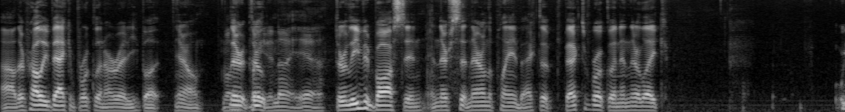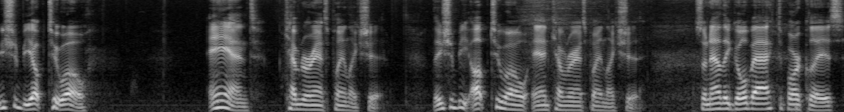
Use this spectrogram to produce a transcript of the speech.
Uh, they're probably back in Brooklyn already, but you know well, they're they're tonight, yeah. They're leaving Boston and they're sitting there on the plane back to back to Brooklyn, and they're like, we should be up 2-0. and Kevin Durant's playing like shit. They should be up 2-0 and Kevin Durant's playing like shit. So now they go back to Barclays.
